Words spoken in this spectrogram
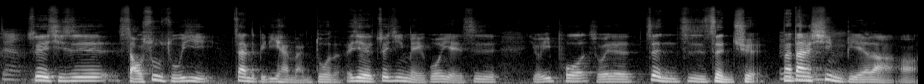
对啊，所以其实少数族裔占的比例还蛮多的，而且最近美国也是有一波所谓的政治正确，那当然性别啦啊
